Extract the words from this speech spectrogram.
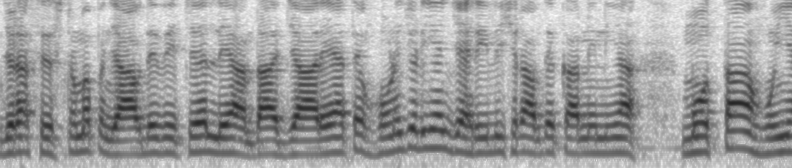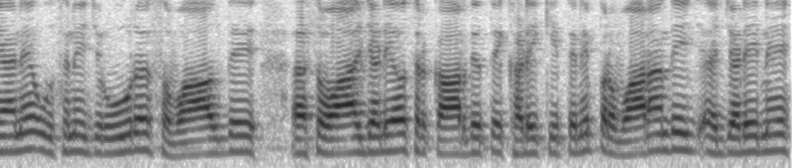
ਜਿਹੜਾ ਸਿਸਟਮ ਹੈ ਪੰਜਾਬ ਦੇ ਵਿੱਚ ਲਿਆਂਦਾ ਜਾ ਰਿਹਾ ਤੇ ਹੁਣ ਜਿਹੜੀਆਂ ਜ਼ਹਿਰੀਲੀ ਸ਼ਰਾਬ ਦੇ ਕਾਰਨ ਇੰਨੀਆਂ ਮੌਤਾਂ ਹੋਈਆਂ ਨੇ ਉਸਨੇ ਜ਼ਰੂਰ ਸਵਾਲ ਦੇ ਸਵਾਲ ਜਿਹੜੇ ਆ ਉਹ ਸਰਕਾਰ ਦੇ ਉੱਤੇ ਖੜੇ ਕੀਤੇ ਨੇ। ਪਰਿਵਾਰਾਂ ਦੇ ਜਿਹੜੇ ਨੇ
